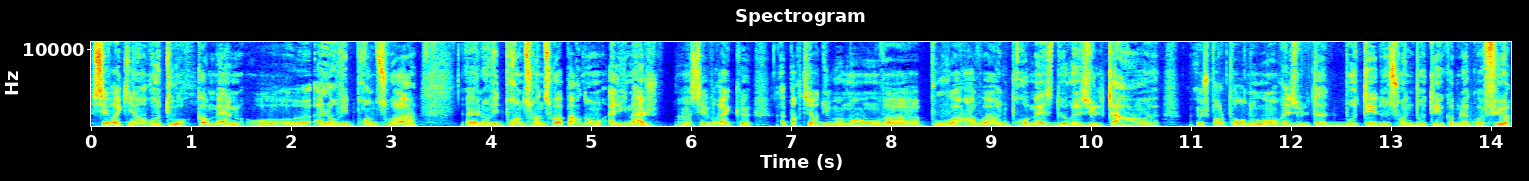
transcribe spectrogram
C'est vrai qu'il y a un retour quand même à l'envie de prendre soin. Euh, l'envie de prendre soin de soi, pardon, à l'image. Hein, c'est vrai que à partir du moment où on va pouvoir avoir une promesse de résultat, euh, je parle pour nous, en résultat de beauté, de soins de beauté, comme la coiffure,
